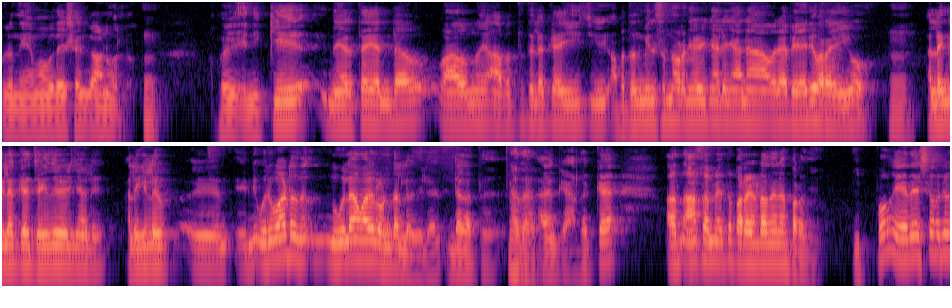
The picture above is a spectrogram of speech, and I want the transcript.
ഒരു നിയമോപദേശം കാണുമല്ലോ. അപ്പോൾ എനിക്ക് നേരത്തെ എന്റെ ഭാഗത്തുനിന്ന് അബദ്ധത്തിലൊക്കെ ഈ അബദ്ധം മീൻസ് എന്ന് പറഞ്ഞു കഴിഞ്ഞാൽ ഞാൻ അവരെ പേര് പറയുകയോ. അല്ലെങ്കിലൊക്കെ ചെയ്തു കഴിഞ്ഞാൽ അല്ലെങ്കിൽ ഒരുപാട് നൂലാമാലകളുണ്ടല്ലോ ഇതിൽ എന്റെ അകത്ത്. അതൊക്കെ അതൊക്കെ ആ സമയത്ത് പറയേണ്ടതെന്ന് ഞാൻ പറഞ്ഞു. ഇപ്പോൾ ഏകദേശം ഒരു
